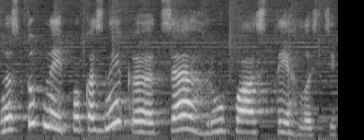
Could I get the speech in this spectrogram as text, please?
Наступний показник е, це група стиглості.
